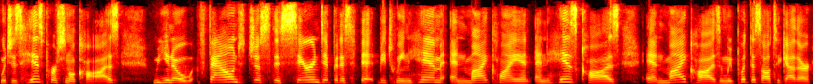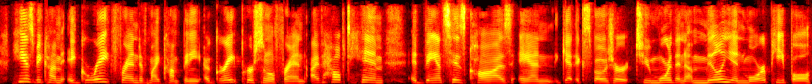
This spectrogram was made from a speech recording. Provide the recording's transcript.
which is his personal cause. We, you know, found just this serendipitous fit between him and my client and his cause and my cause. And we put this all together. He has become a great friend of my company, a great personal friend friend. I've helped him advance his cause and get exposure to more than a million more people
